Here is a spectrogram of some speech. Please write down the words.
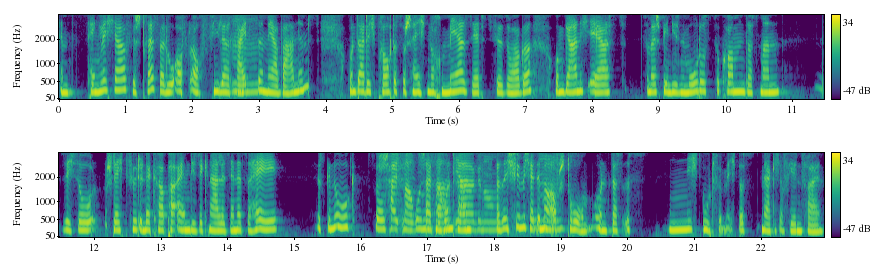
empfänglicher für Stress, weil du oft auch viele mhm. Reize mhm. mehr wahrnimmst. Und dadurch braucht es wahrscheinlich noch mehr Selbstfürsorge, um gar nicht erst zum Beispiel in diesen Modus zu kommen, dass man sich so schlecht fühlt und der Körper einem die Signale sendet, so hey, ist genug, so, schalt mal runter. Schalt mal runter. Ja, genau. Also ich fühle mich halt immer mhm. auf Strom und das ist nicht gut für mich. Das merke ich auf jeden Fall.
